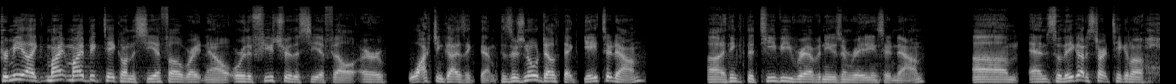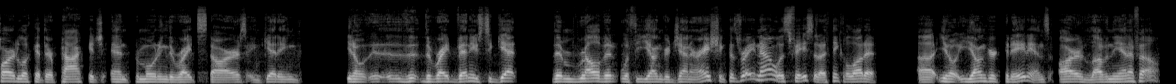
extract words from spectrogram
for me, like my, my big take on the CFL right now, or the future of the CFL, are watching guys like them because there's no doubt that gates are down. Uh, I think the TV revenues and ratings are down. Um, and so they got to start taking a hard look at their package and promoting the right stars and getting, you know, the, the right venues to get them relevant with the younger generation. Because right now, let's face it, I think a lot of, uh, you know, younger Canadians are loving the NFL.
